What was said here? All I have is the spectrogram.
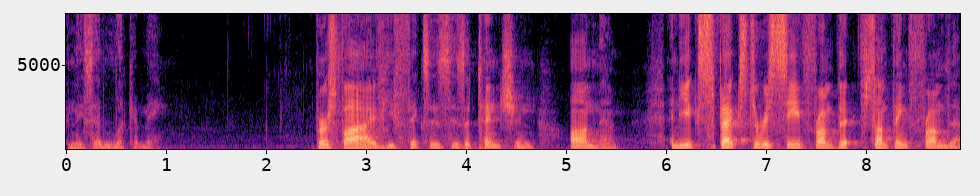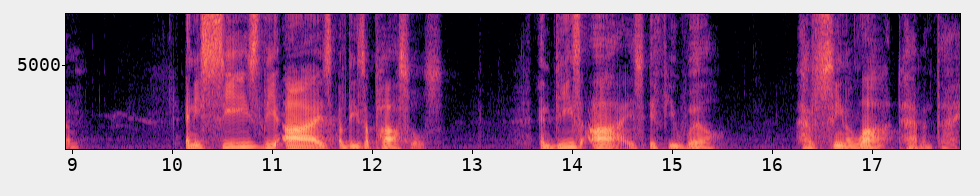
And they said, Look at me. Verse 5, he fixes his attention on them and he expects to receive from the, something from them. And he sees the eyes of these apostles. And these eyes, if you will, have seen a lot, haven't they?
